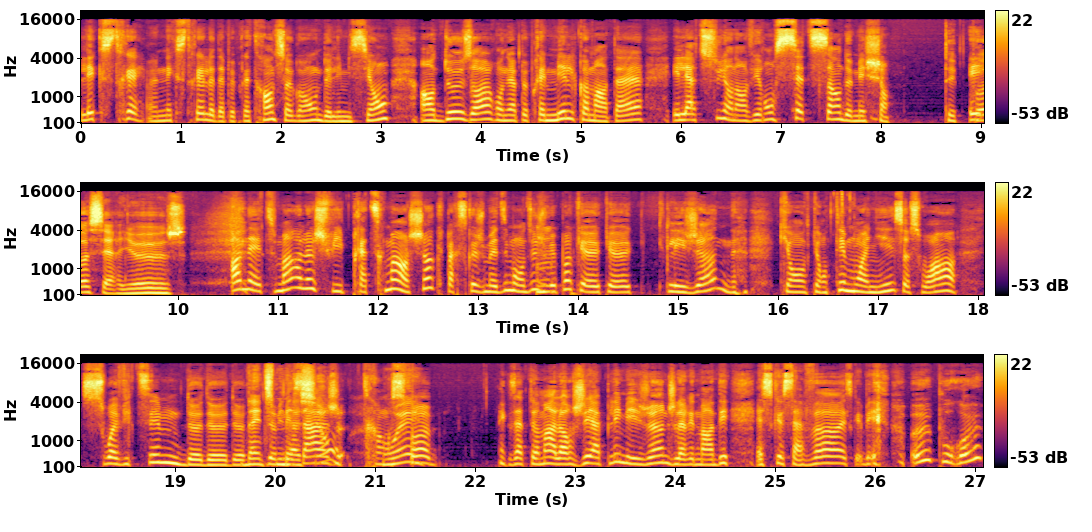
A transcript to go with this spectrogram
l'extrait, un extrait d'à peu près 30 secondes de l'émission, en deux heures, on a à peu près 1000 commentaires et là-dessus, il y en a environ 700 de méchants. T'es pas sérieuse. Honnêtement, là, je suis pratiquement en choc parce que je me dis, mon Dieu, je Mm. veux pas que, que que les jeunes qui ont, qui ont témoigné ce soir soient victimes de, de, de, de messages transphobes. Exactement. Alors, j'ai appelé mes jeunes, je leur ai demandé, est-ce que ça va? Est-ce que, mais eux, pour eux,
